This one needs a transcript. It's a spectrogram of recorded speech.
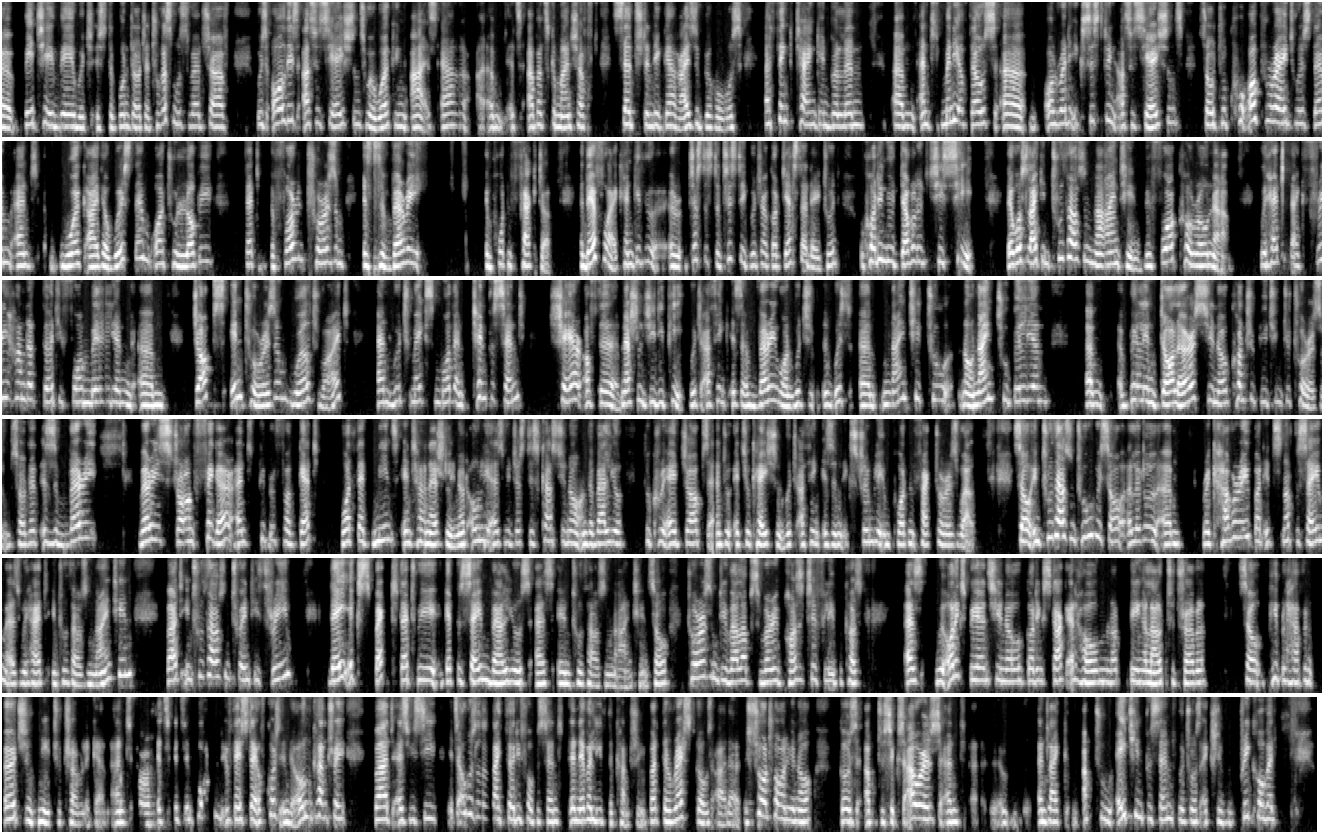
uh, BTW, which is the Bund Deutscher Tourismuswirtschaft, with all these associations we're working ASR, um, it's Arbeitsgemeinschaft Selbstständiger Reisebüros, a think tank in Berlin, um, and many of those uh, already existing associations. So to cooperate with them and work either with them or to lobby that the foreign tourism is a very important factor. And therefore, I can give you a, just a statistic which I got yesterday to it. According to WTC, there was like in 2019, before Corona, we had like 334 million um, jobs in tourism worldwide, and which makes more than 10% share of the national GDP, which I think is a very one, which was um, 92, no, 92 billion um, billion dollars, you know, contributing to tourism. So that is a very, very strong figure, and people forget what that means internationally. Not only as we just discussed, you know, on the value to create jobs and to education, which I think is an extremely important factor as well. So in 2002, we saw a little um, recovery, but it's not the same as we had in 2019. But in 2023, they expect that we get the same values as in 2019. So tourism develops very positively because as we all experience, you know, getting stuck at home, not being allowed to travel. So people have an urgent need to travel again. And it's it's important if they stay, of course, in their own country, but as we see, it's always like 34%, they never leave the country. But the rest goes either short haul, you know, goes up to six hours and uh, and like up to 18%, which was actually pre-COVID,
